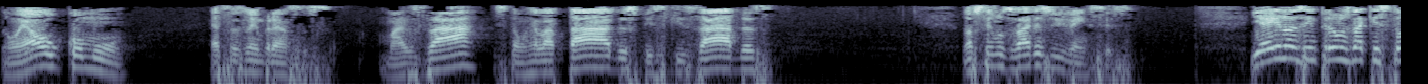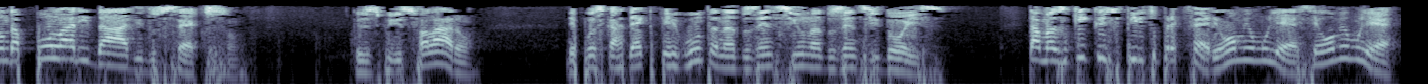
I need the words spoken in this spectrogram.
Não é algo comum essas lembranças. Mas há, estão relatadas, pesquisadas. Nós temos várias vivências. E aí nós entramos na questão da polaridade do sexo, que os espíritos falaram. Depois Kardec pergunta na 201, na 202. Tá, mas o que, que o espírito prefere, homem ou mulher? Se é homem ou mulher?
